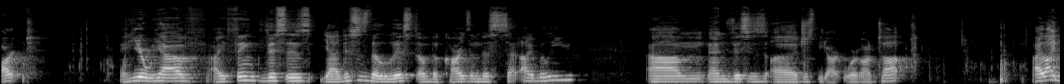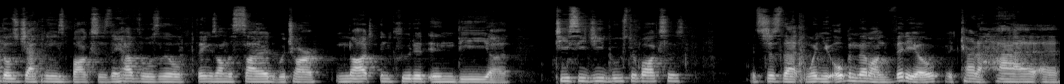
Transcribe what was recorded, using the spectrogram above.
art. And here we have, I think this is, yeah, this is the list of the cards in this set, I believe. Um, and this is uh, just the artwork on top. I like those Japanese boxes. They have those little things on the side which are not included in the uh, TCG booster boxes. It's just that when you open them on video, it kind of uh,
